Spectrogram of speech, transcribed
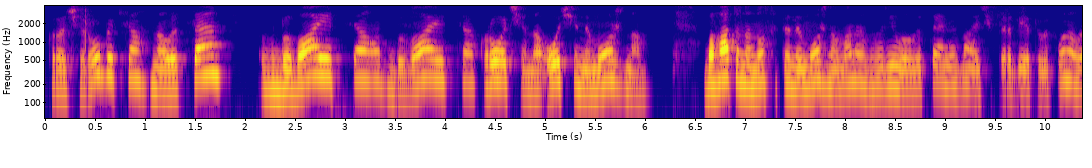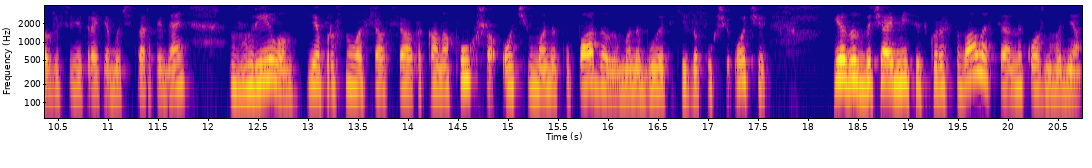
Коротше, робиться на лице, вбивається, вбивається. Коротше, на очі не можна. Багато наносити не можна. У мене згоріло лице. Я не знаю, чи передає телефон, але вже сьогодні третій або четвертий день згоріло. Я проснулася вся така напухша, очі в мене попадали, у мене були такі запухші очі. Я зазвичай місяць користувалася не кожного дня.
